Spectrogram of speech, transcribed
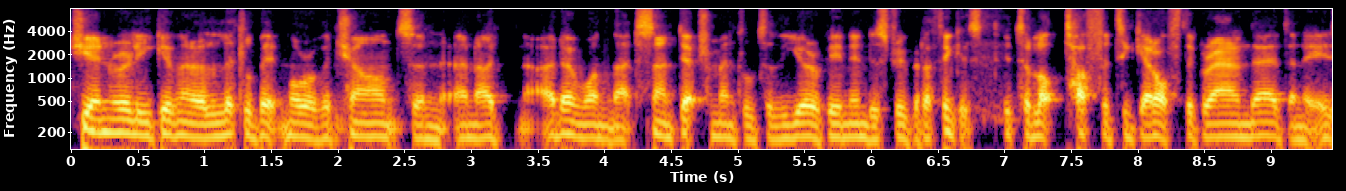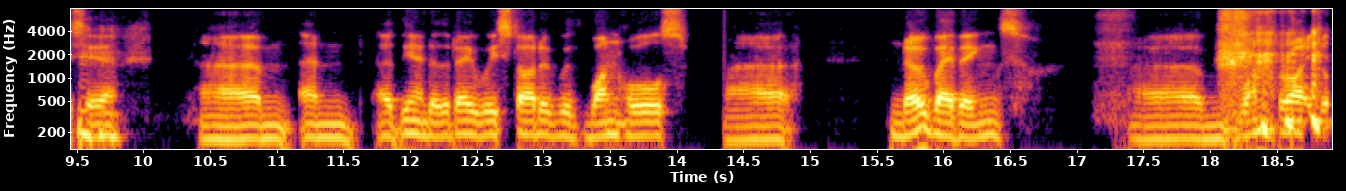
generally given a little bit more of a chance. And, and I, I don't want that to sound detrimental to the European industry, but I think it's, it's a lot tougher to get off the ground there than it is mm-hmm. here. Um, and at the end of the day, we started with one horse, uh, no webbings, um, one bridle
